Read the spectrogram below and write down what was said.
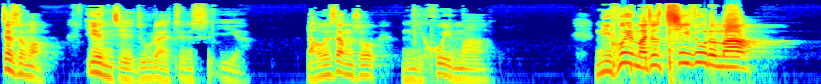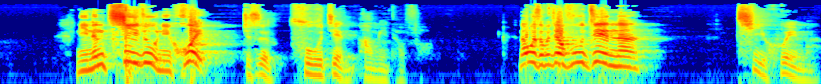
这什么？愿解如来真实义啊！老和尚说：“你会吗？你会吗？就是气住了吗？你能气住？你会就是复见阿弥陀佛。那为什么叫复见呢？气会吗？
